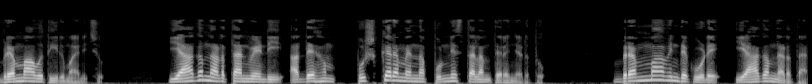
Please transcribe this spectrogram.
ബ്രഹ്മാവ് തീരുമാനിച്ചു. യാഗം നടത്താൻ വേണ്ടി അദ്ദേഹം പുഷ്കരം എന്ന പുണ്യസ്ഥലം തിരഞ്ഞെടുത്തു. ബ്രഹ്മാവിന്റെ കൂടെ യാഗം നടത്താൻ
